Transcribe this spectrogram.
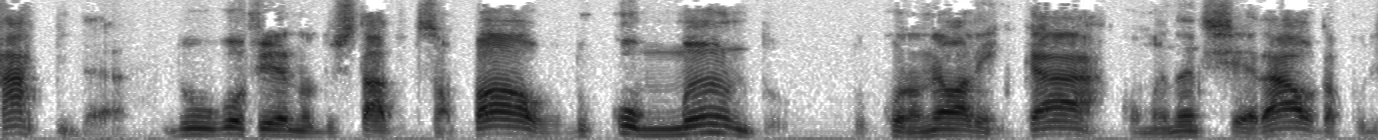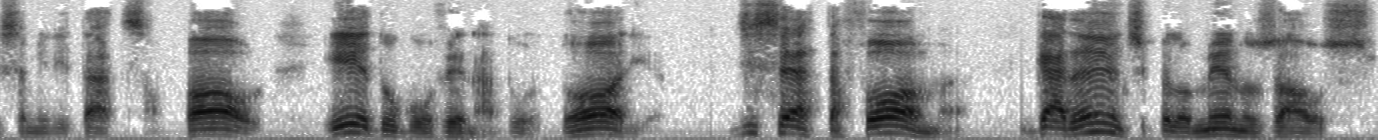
rápida, do governo do estado de São Paulo, do comando do coronel Alencar, comandante-geral da Polícia Militar de São Paulo, e do governador Dória, de certa forma, garante, pelo menos aos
